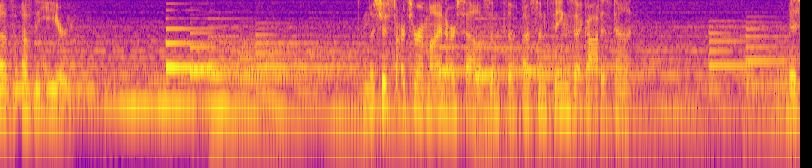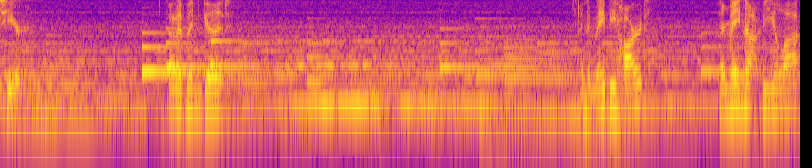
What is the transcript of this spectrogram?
of of the year. And let's just start to remind ourselves of, th- of some things that God has done this year that have been good. And it may be hard, there may not be a lot.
